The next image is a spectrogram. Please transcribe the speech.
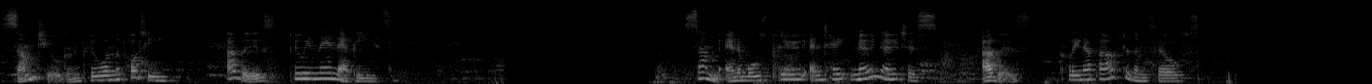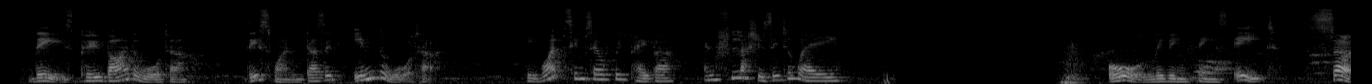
Some children poo on the potty, others poo in their nappies. Some animals poo and take no notice, others clean up after themselves. These poo by the water, this one does it in the water. He wipes himself with paper and flushes it away. All living things eat, so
